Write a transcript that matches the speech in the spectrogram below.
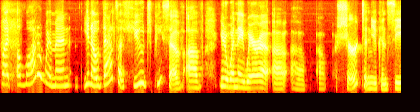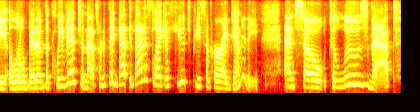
But a lot of women you know that's a huge piece of of you know when they wear a, a, a a, shirt and you can see a little bit of the cleavage and that sort of thing. That that is like a huge piece of her identity. And so to lose that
